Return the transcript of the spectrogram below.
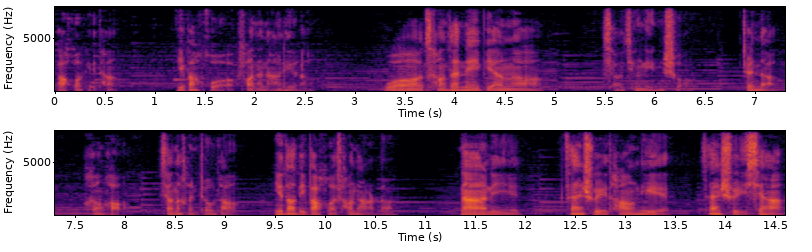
把火给他。你把火放在哪里了？”我藏在那边了，小精灵说：“真的很好，想得很周到。你到底把火藏哪儿了？那里，在水塘里，在水下，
